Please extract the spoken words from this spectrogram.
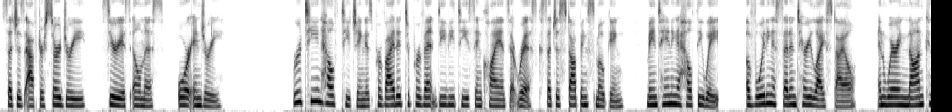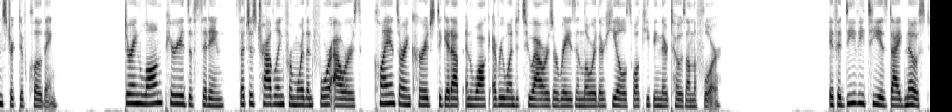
such as after surgery, serious illness, or injury. Routine health teaching is provided to prevent DVTs in clients at risk, such as stopping smoking, maintaining a healthy weight, avoiding a sedentary lifestyle, and wearing non constrictive clothing. During long periods of sitting, such as traveling for more than four hours, clients are encouraged to get up and walk every one to two hours or raise and lower their heels while keeping their toes on the floor. If a DVT is diagnosed,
